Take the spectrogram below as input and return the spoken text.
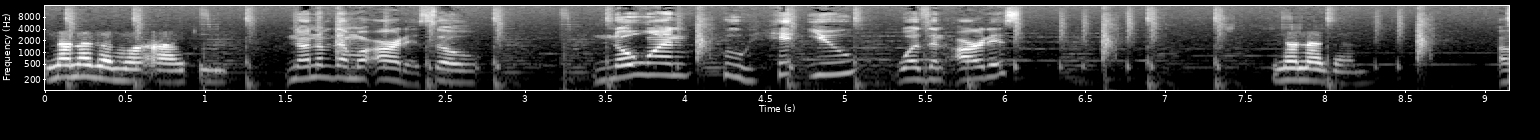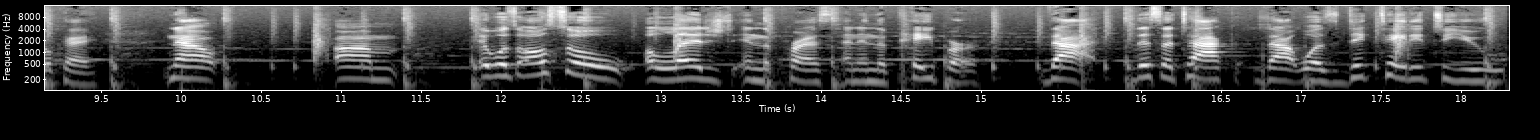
None of them were artists. None of them were artists. So, no one who hit you was an artist? None of them. Okay. Now, um, it was also alleged in the press and in the paper that this attack that was dictated to you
